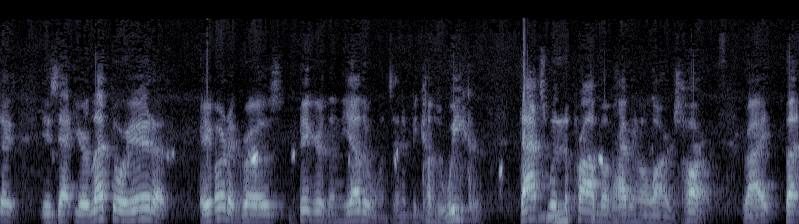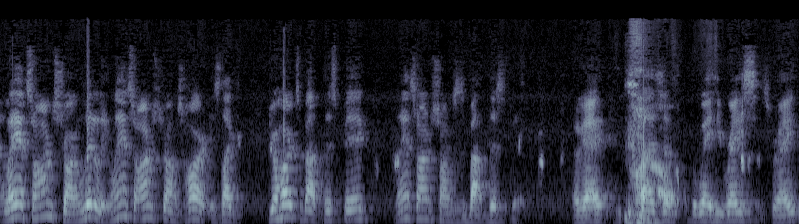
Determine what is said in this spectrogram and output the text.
things, is that your left aorta aorta grows bigger than the other ones and it becomes weaker. That's what mm-hmm. the problem of having a large heart, right? But Lance Armstrong, literally, Lance Armstrong's heart is like your heart's about this big. Lance Armstrong's is about this big, okay? Because of the way he races, right?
